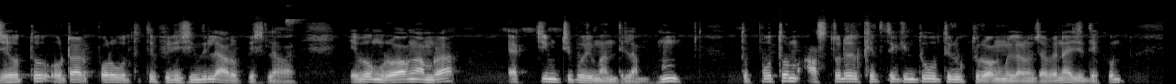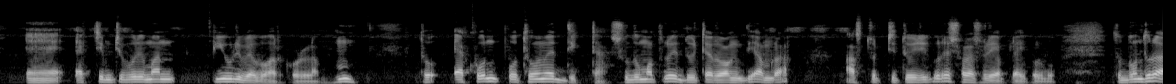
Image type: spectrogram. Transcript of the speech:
যেহেতু ওটার পরবর্তীতে ফিনিশিং দিলে আরও পিছলা হয়। এবং রং আমরা এক চিমটি পরিমাণ দিলাম, হুম? তো প্রথম আস্তরের ক্ষেত্রে কিন্তু অতিরিক্ত রং মেলানো যাবে না, এই যে দেখুন এক চিমটি পরিমাণ পিউরি ব্যবহার করলাম, হুম? তো এখন প্রথমের দিকটা, শুধুমাত্র এই দুইটা রং দিয়ে আমরা আস্তরটি তৈরি করে সরাসরি অ্যাপ্লাই করব। তো বন্ধুরা,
